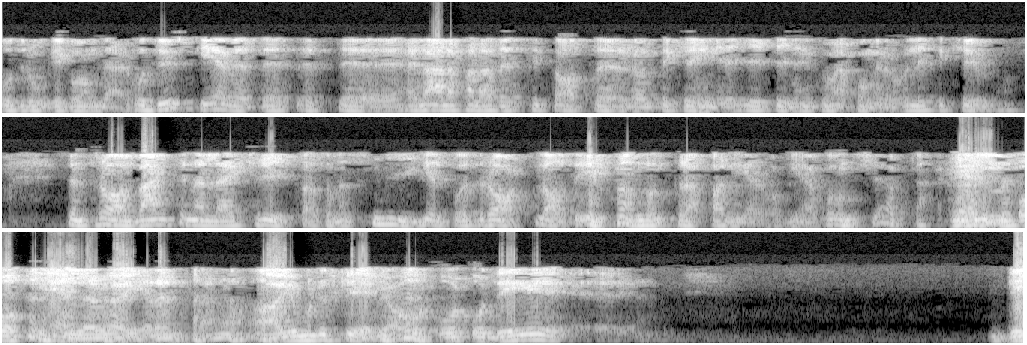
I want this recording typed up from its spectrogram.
och drog igång där. Och du skrev ett, ett, ett eh, eller i alla fall hade ett citat runt omkring i, i tidningen som jag fångade, det var lite kul. Centralbankerna lär krypa som en snigel på ett rakblad innan de trappar ner obligationsköpen. Eller, och eller höjer räntan. Ja, jo men det skrev jag. Och, och, och det det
